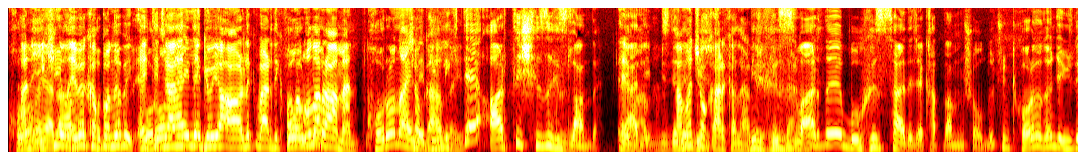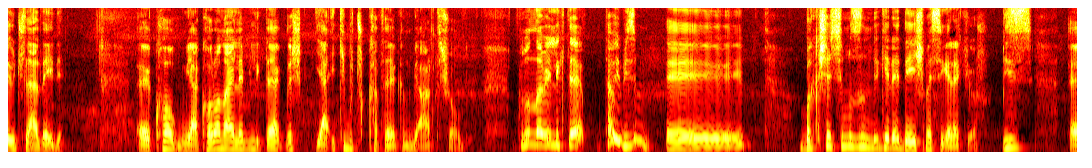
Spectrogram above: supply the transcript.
Koronaya hani iki yıl eve kapanıp e-ticarette göğe ağırlık verdik falan doğru, ona rağmen. Korona ile birlikte artış hızı hızlandı. Eyvallah. Yani bizde Ama bir, çok arkalarda. Bir hız vardı. Bu hız sadece katlanmış oldu. Çünkü koronadan önce yüzde üçlerdeydi. e, ko, ya korona ile birlikte yaklaşık ya iki buçuk kata yakın bir artış oldu. Bununla birlikte tabii bizim e, bakış açımızın bir kere değişmesi gerekiyor. Biz e,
